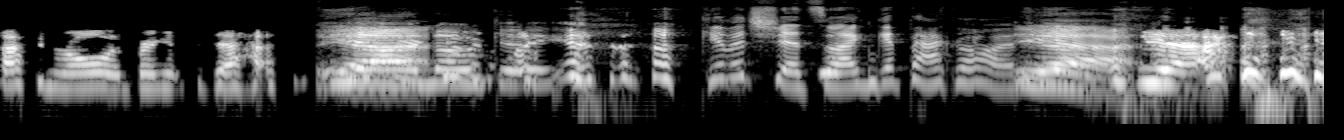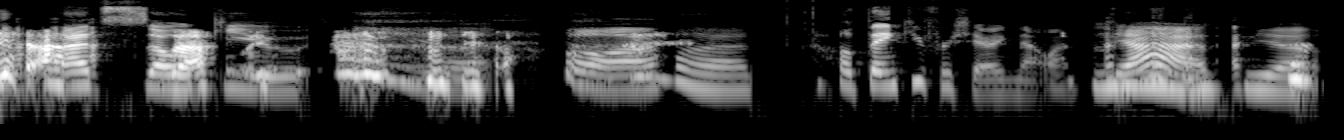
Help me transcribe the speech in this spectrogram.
tuck and roll and bring it to dad. Yeah, Yeah. no Like, kidding. Give it shit so I can get back on. Yeah. Yeah, yeah. that's so Exactly. cute Yeah. Aw. Uh, Well, thank you for sharing that one. Yeah. yeah.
